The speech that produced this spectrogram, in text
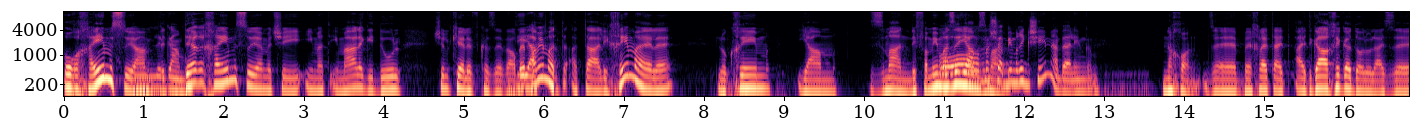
אורח חיים מסוים, Mm, לגמרי. ודרך חיים מסוימת שהיא היא מתאימה לגידול של כלב כזה. והרבה דייקת. פעמים הת, התהליכים האלה לוקחים ים זמן. לפעמים מה זה ים או זמן? משאבים רגשיים מהבעלים גם. נכון, זה בהחלט האת- האתגר הכי גדול אולי, זה,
